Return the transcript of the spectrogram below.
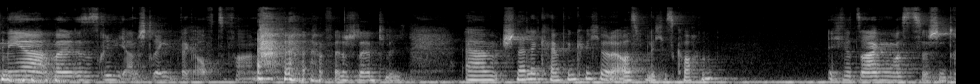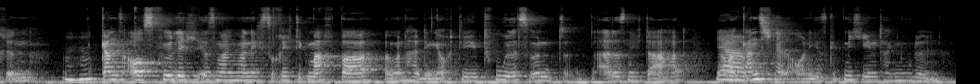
mehr, weil es ist richtig anstrengend, bergauf zu fahren. Verständlich. Ähm, schnelle Campingküche oder ausführliches Kochen? Ich würde sagen, was zwischendrin. Ganz ausführlich ist manchmal nicht so richtig machbar, weil man halt irgendwie auch die Tools und alles nicht da hat. Ja. Aber ganz schnell auch nicht. Es gibt nicht jeden Tag Nudeln.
